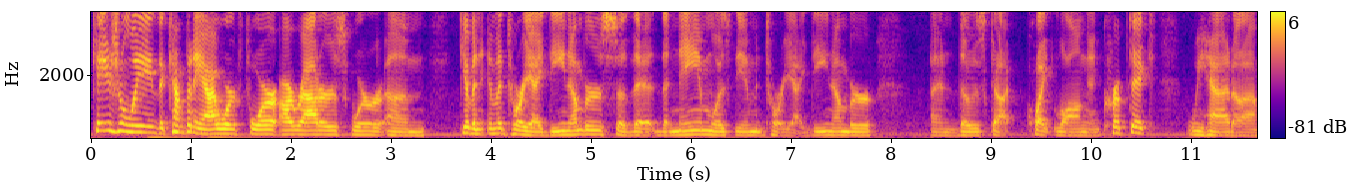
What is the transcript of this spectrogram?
Occasionally, the company I worked for, our routers were um, given inventory ID numbers, so the the name was the inventory ID number, and those got quite long and cryptic. We had uh,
